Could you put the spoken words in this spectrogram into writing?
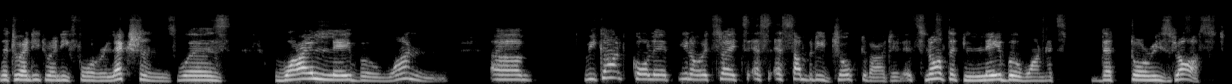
the 2024 elections was while Labour won. Um, we can't call it, you know, it's like as, as somebody joked about it, it's not that Labour won, it's that Tories lost.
